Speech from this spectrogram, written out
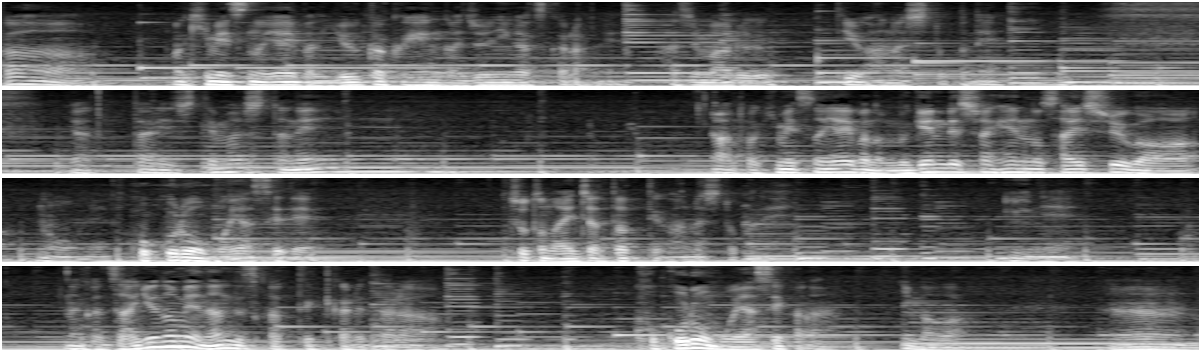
か「まあ、鬼滅の刃」の遊郭編が12月からね始まるっていう話とかねやったりしてましたね。あとは「鬼滅の刃」の無限列車編の最終話の、ね「心を燃やせ」でちょっと泣いちゃったっていう話とかね。いいね。なんか座右の銘何ですかって聞かれたら心を燃やせかな今は。うん。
